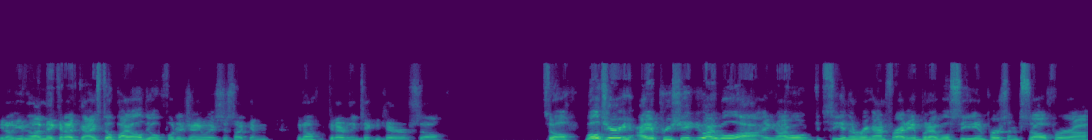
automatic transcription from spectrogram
you know, even though I make it, I've, I still buy all the old footage anyways, just so I can, you know, get everything taken care of. So, so, well, Jerry, I appreciate you. I will, uh, you know, I won't see you in the ring on Friday, but I will see you in person. So, for uh,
